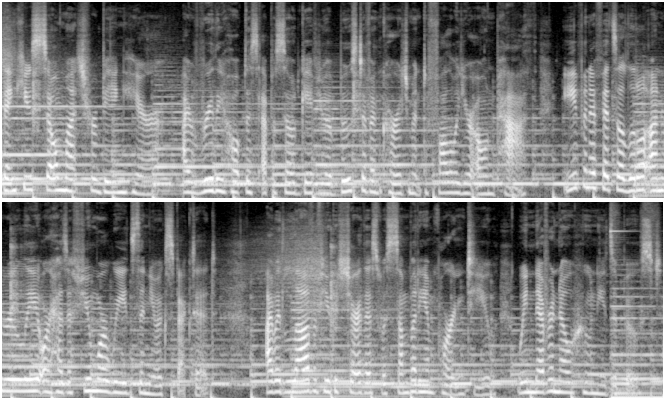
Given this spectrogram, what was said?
Thank you so much for being here. I really hope this episode gave you a boost of encouragement to follow your own path, even if it's a little unruly or has a few more weeds than you expected. I would love if you could share this with somebody important to you. We never know who needs a boost.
